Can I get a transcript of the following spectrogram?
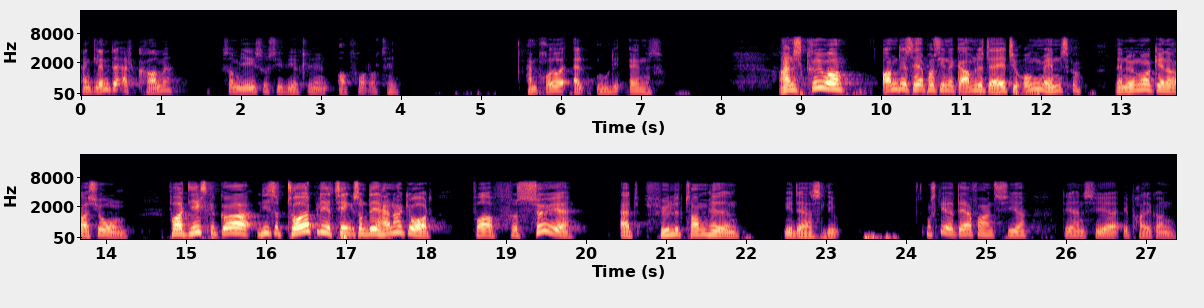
han glemte at komme, som Jesus i virkeligheden opfordrer til. Han prøvede alt muligt andet. Og han skriver om det her på sine gamle dage til unge mennesker, den yngre generation, for at de ikke skal gøre lige så tåbelige ting, som det han har gjort, for at forsøge at fylde tomheden i deres liv. Måske er det derfor, han siger det, han siger i prædikeren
